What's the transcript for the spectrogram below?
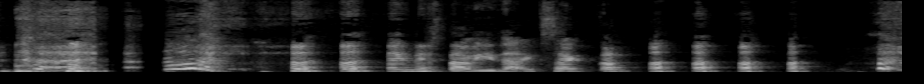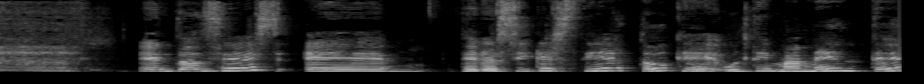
en esta vida, exacto. Entonces, eh, pero sí que es cierto que últimamente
